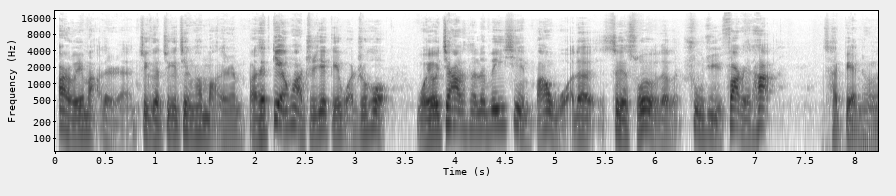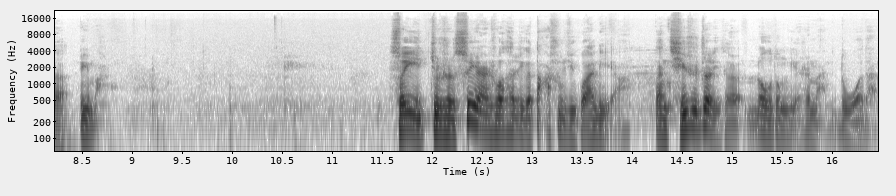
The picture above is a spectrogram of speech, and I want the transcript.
二维码的人，这个这个健康码的人，把他电话直接给我之后，我又加了他的微信，把我的这个所有的数据发给他，才变成了绿码。所以，就是虽然说他这个大数据管理啊，但其实这里头漏洞也是蛮多的。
